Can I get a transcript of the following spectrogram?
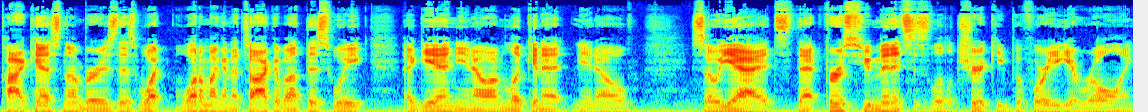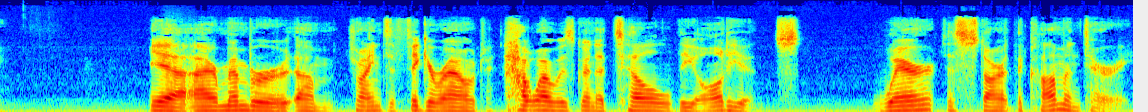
podcast number is this? What what am I going to talk about this week? Again, you know, I'm looking at you know, so yeah, it's that first few minutes is a little tricky before you get rolling. Yeah, I remember um, trying to figure out how I was going to tell the audience where to start the commentary.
